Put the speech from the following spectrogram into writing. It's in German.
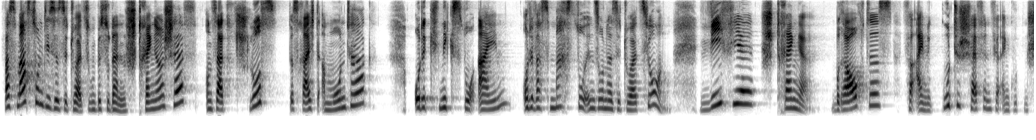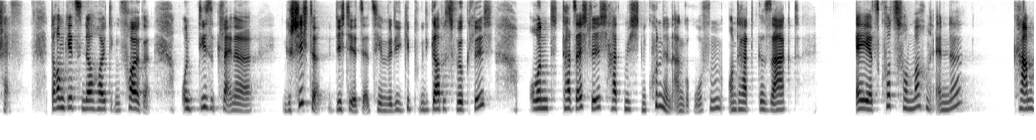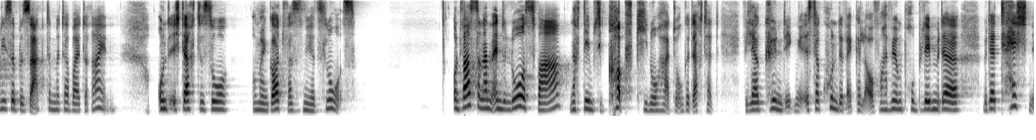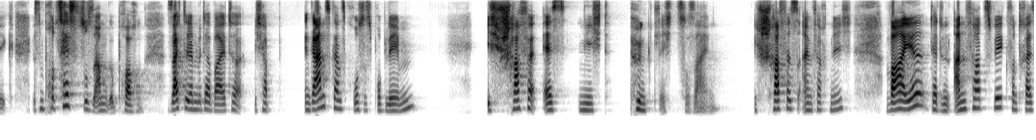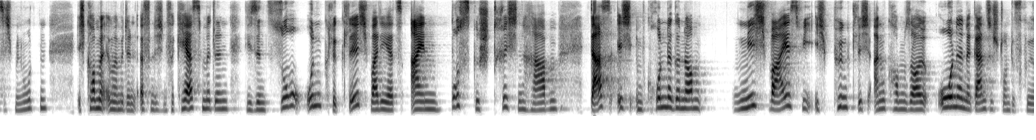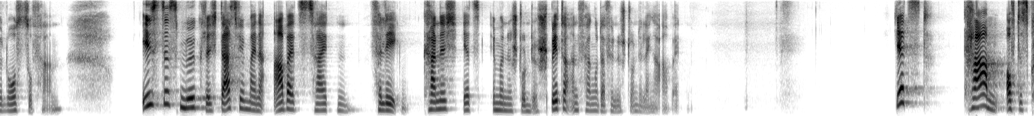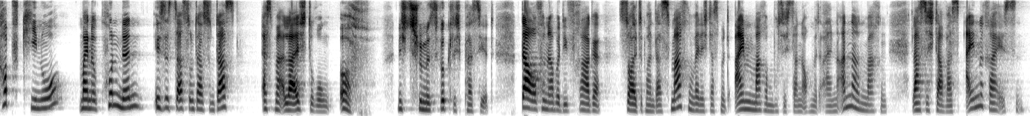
Was machst du in dieser Situation? Bist du dann ein strenger Chef und sagst Schluss, das reicht am Montag? Oder knickst du ein? Oder was machst du in so einer Situation? Wie viel Strenge braucht es für eine gute Chefin, für einen guten Chef? Darum geht es in der heutigen Folge. Und diese kleine Geschichte, die ich dir jetzt erzählen will, die, die gab es wirklich. Und tatsächlich hat mich eine Kundin angerufen und hat gesagt, ey, jetzt kurz vorm Wochenende kam diese besagte Mitarbeiter rein. Und ich dachte so, oh mein Gott, was ist denn jetzt los? Und was dann am Ende los war, nachdem sie Kopfkino hatte und gedacht hat, will er kündigen, ist der Kunde weggelaufen, haben wir ein Problem mit der, mit der Technik, ist ein Prozess zusammengebrochen, sagte der Mitarbeiter, ich habe ein ganz, ganz großes Problem. Ich schaffe es nicht, pünktlich zu sein. Ich schaffe es einfach nicht, weil der hat Anfahrtsweg von 30 Minuten. Ich komme immer mit den öffentlichen Verkehrsmitteln. Die sind so unglücklich, weil die jetzt einen Bus gestrichen haben, dass ich im Grunde genommen nicht weiß, wie ich pünktlich ankommen soll, ohne eine ganze Stunde früher loszufahren. Ist es möglich, dass wir meine Arbeitszeiten verlegen? Kann ich jetzt immer eine Stunde später anfangen oder für eine Stunde länger arbeiten? Jetzt kam auf das Kopfkino meine Kundin, ist es das und das und das? Erstmal Erleichterung. Oh, nichts Schlimmes wirklich passiert. Daraufhin aber die Frage, sollte man das machen? Wenn ich das mit einem mache, muss ich es dann auch mit allen anderen machen? Lasse ich da was einreißen?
